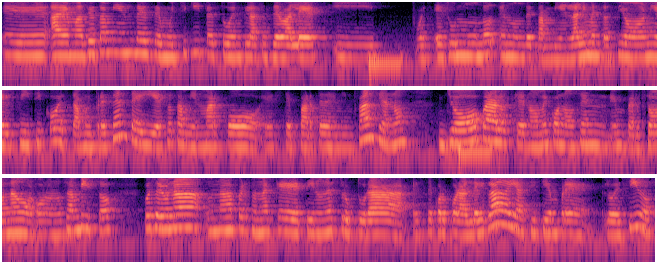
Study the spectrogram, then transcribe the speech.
Eh, además yo también desde muy chiquita estuve en clases de ballet y pues es un mundo en donde también la alimentación y el físico está muy presente y eso también marcó este, parte de mi infancia, ¿no? Yo, para los que no me conocen en persona o, no nos han visto, pues soy una, una, persona que tiene una estructura este, corporal delgada y así siempre lo he sido.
